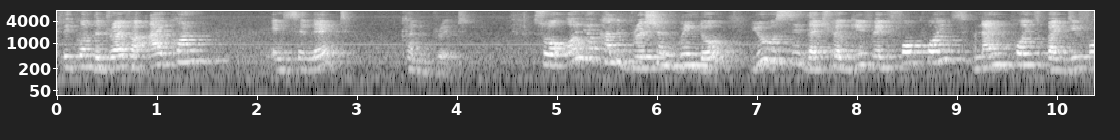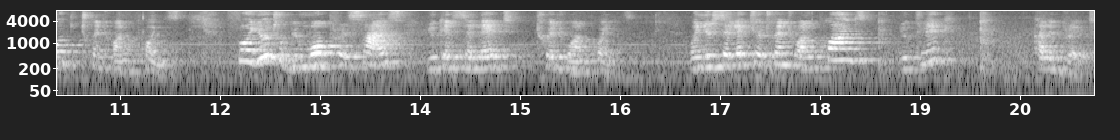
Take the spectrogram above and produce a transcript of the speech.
Click on the driver icon and select calibrate. So on your calibration window, you will see that you are given 4 points, 9 points by default, 21 points. For you to be more precise, you can select 21 points. When you select your 21 points, you click calibrate.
